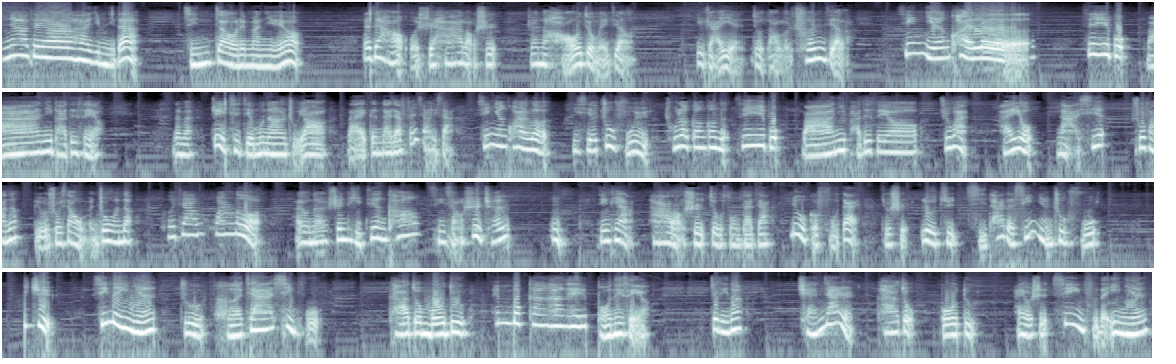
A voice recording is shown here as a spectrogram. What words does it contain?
안녕하세요，哈입니 다。 진짜오랜만이에 요。 大家好，我是哈哈老师，真的好久没见了，一眨眼就到了春节了，新年快乐！새해복많이받으세 요。 那么这期节目呢，主要来跟大家分享一下新年快乐一些祝福语。除了刚刚的새해복많이받으세 요之外，还有哪些 说法呢？比如说像我们中文的“阖家欢乐”，还有呢“身体健康、心想事成”。嗯，今天啊，哈哈老师就送大家六个福袋，就是六句其他的新年祝福。一句：新的一年祝阖家幸福。가족모두행복한한해보내세 요。 这里呢，全家人가족모 두。 还有是幸福的一年，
